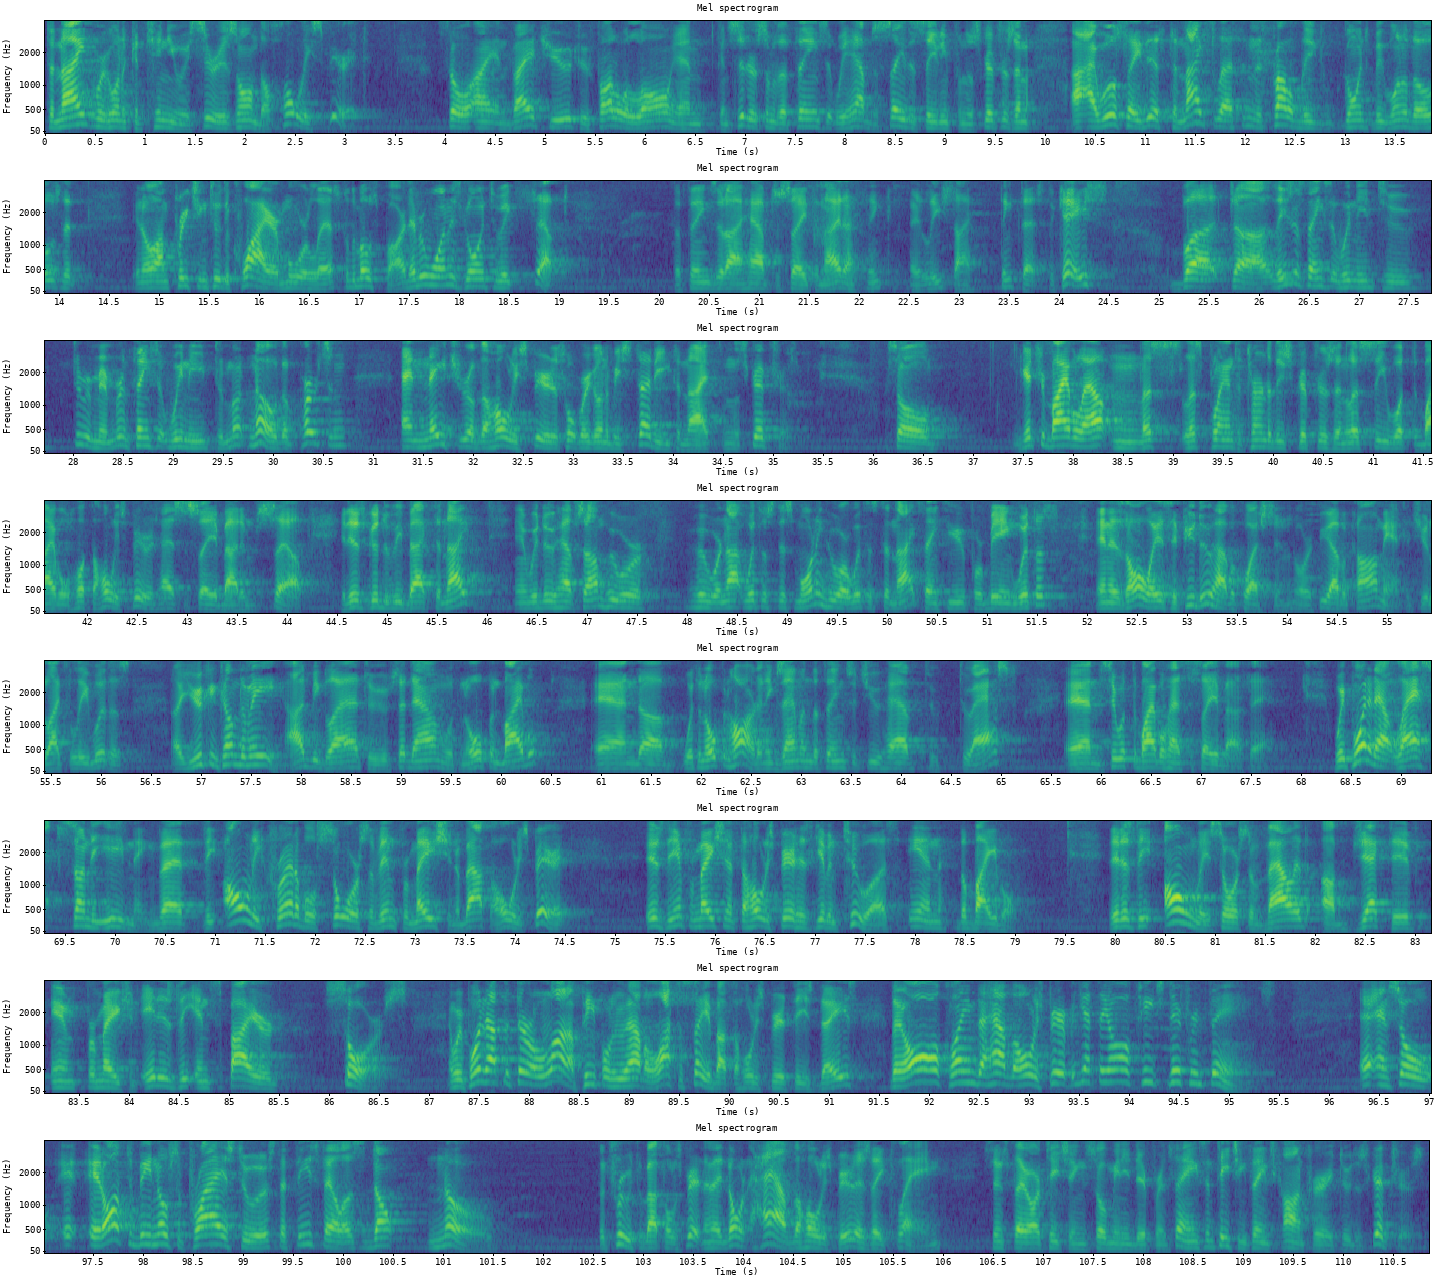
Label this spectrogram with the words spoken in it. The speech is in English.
Tonight we're going to continue a series on the Holy Spirit. So I invite you to follow along and consider some of the things that we have to say this evening from the scriptures. And I will say this tonight's lesson is probably going to be one of those that, you know, I'm preaching to the choir more or less for the most part. Everyone is going to accept the things that I have to say tonight. I think, at least I think that's the case. But uh, these are things that we need to to remember and things that we need to know. The person and nature of the Holy Spirit is what we're going to be studying tonight from the Scriptures. So get your Bible out and let's let's plan to turn to these Scriptures and let's see what the Bible, what the Holy Spirit has to say about Himself. It is good to be back tonight, and we do have some who were who were not with us this morning who are with us tonight. Thank you for being with us. And as always, if you do have a question or if you have a comment that you'd like to leave with us, uh, you can come to me. I'd be glad to sit down with an open Bible and uh, with an open heart and examine the things that you have to, to ask and see what the Bible has to say about that. We pointed out last Sunday evening that the only credible source of information about the Holy Spirit is the information that the Holy Spirit has given to us in the Bible. It is the only source of valid, objective information. It is the inspired source. And we pointed out that there are a lot of people who have a lot to say about the Holy Spirit these days. They all claim to have the Holy Spirit, but yet they all teach different things. And so it, it ought to be no surprise to us that these fellows don't know the truth about the Holy Spirit, and they don't have the Holy Spirit as they claim, since they are teaching so many different things and teaching things contrary to the Scriptures.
